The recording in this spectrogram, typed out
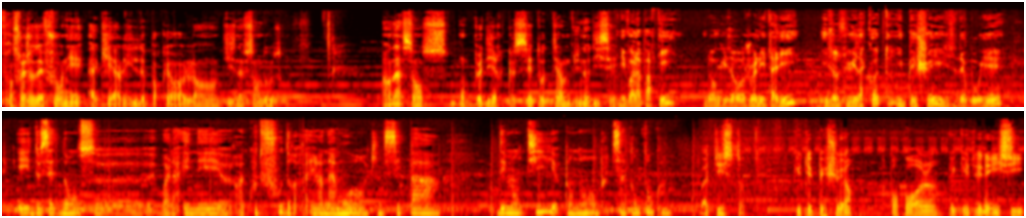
François-Joseph Fournier acquiert l'île de Porquerolles en 1912. En un sens, on peut dire que c'est au terme d'une odyssée. Ils voilà partis, donc ils ont rejoint l'Italie, ils ont suivi la côte, ils pêchaient, ils se débrouillaient. Et de cette danse, euh, voilà, est né euh, un coup de foudre et un amour qui ne s'est pas démenti pendant plus de 50 ans. Quoi. Baptiste, qui était pêcheur à Porquerolles et qui était né ici,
